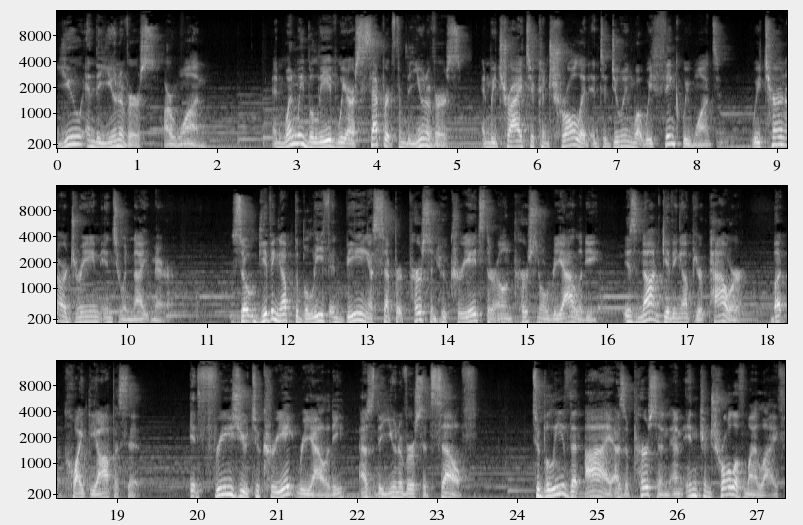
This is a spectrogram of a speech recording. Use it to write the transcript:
you and the universe are one. And when we believe we are separate from the universe and we try to control it into doing what we think we want, we turn our dream into a nightmare. So, giving up the belief in being a separate person who creates their own personal reality is not giving up your power, but quite the opposite. It frees you to create reality as the universe itself. To believe that I, as a person, am in control of my life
